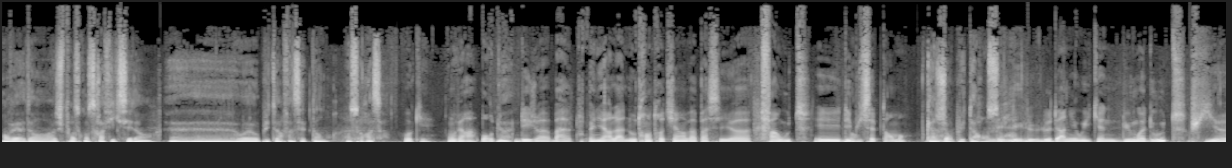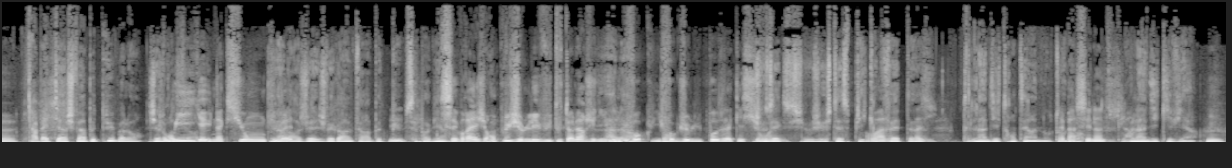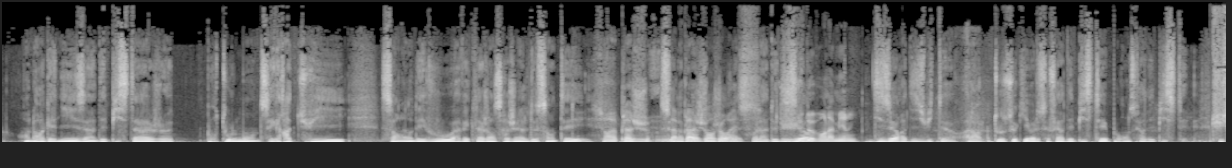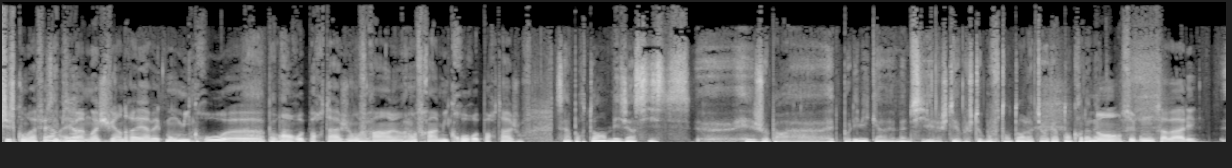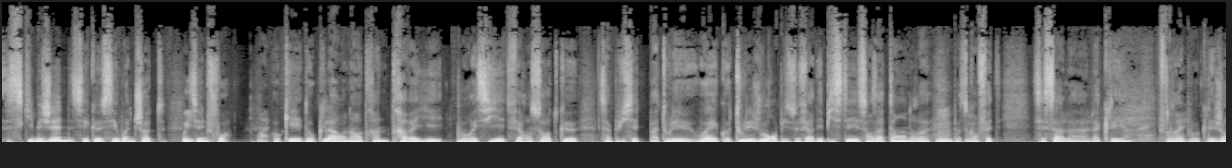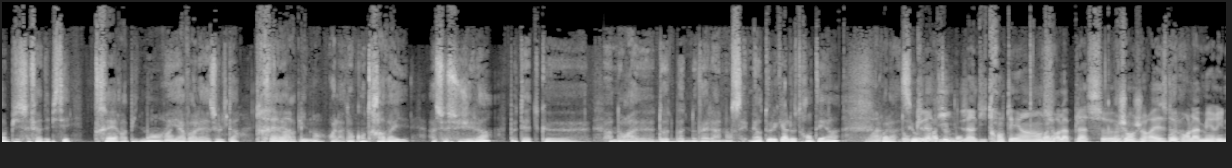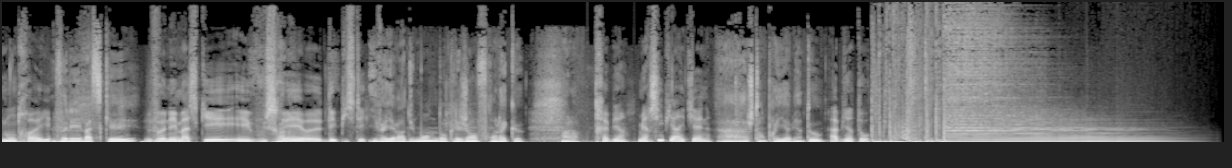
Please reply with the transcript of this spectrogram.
on dans, je pense qu'on sera fixé dans, euh, ouais, au plus tard fin septembre. On saura ça. Ok, on verra. Bon, Ouais. déjà, bah, de toute manière, là, notre entretien va passer euh, fin août et début Bon. septembre. 15 jours plus tard, on Le, saura. le- le dernier week-end du mois d'août. Puis, euh, Ah bah tiens, je fais un peu de pub alors. Le droit oui, il y a une action qui Non, va non, je vais, je vais quand même faire un peu de pub. Mm. C'est pas bien. C'est vrai, en plus, je l'ai vu tout à l'heure, j'ai dit, il, faut, que- il bon. faut que je lui pose la Je question. vous euh, ex- je, je t'explique. voilà, En fait, euh, lundi 31 août, Eh ben, c'est lundi, là. lundi qui vient, Mm. on organise un dépistage pour tout le monde. C'est gratuit, sans rendez-vous, avec l'agence régionale de santé, Sur la plage, Sur la plage Jean Jaurès. Voilà, de 10 juste heures. devant la mairie. 10h à 18h. Alors, tous ceux qui veulent se faire dépister pourront se faire dépister. Tu sais ce qu'on va faire Eh ben moi je viendrai avec mon micro euh, Ah, en reportage. On Voilà, fera un, voilà. on fera un micro reportage. C'est important, mais j'insiste, euh, et je veux pas euh, être polémique, hein, même si je te, je te bouffe ton temps, là, tu regardes ton chronomètre. Non, c'est bon, ça va aller. Ce qui me gêne, c'est que c'est one shot. Oui. C'est une fois. Ouais. Ok, donc là, on est en train de travailler pour essayer de faire en sorte que ça puisse être pas tous les, ouais, quoi, tous les jours, on puisse se faire dépister sans attendre, Hum, parce hum. qu'en fait, c'est ça la, la clé. Hein. Il faudrait pour que les gens puissent se faire dépister très rapidement et avoir les résultats très, rapidement. Voilà, donc on travaille à ce sujet-là. Peut-être que on aura d'autres bonnes nouvelles à annoncer. Mais en tous les cas, le 31, Voilà. C'est ouvert à lundi, tout le monde. lundi 31 Voilà. sur la place euh, Voilà. Jean Jaurès devant la mairie de Montreuil. venez masquer. Venez masquer et vous serez euh, dépistés. Il va y avoir du monde, donc les gens feront la queue. Voilà. Très bien. Merci Pierre-Étienne. Ah, je t'en prie, à bientôt. À bientôt.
